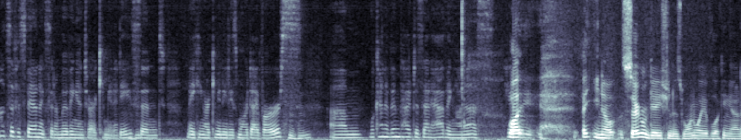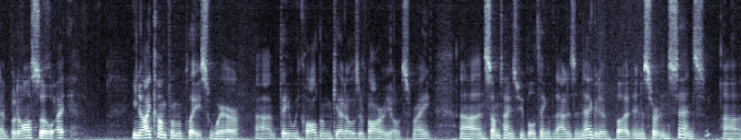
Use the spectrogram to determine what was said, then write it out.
Lots of Hispanics that are moving into our communities and making our communities more diverse. Mm-hmm. Um, what kind of impact is that having on us? Well, here? I- I- you know, segregation is one way of looking at it, but also, I, you know, I come from a place where uh, they we call them ghettos or barrios, right? Uh, and sometimes people think of that as a negative, but in a certain sense, uh,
